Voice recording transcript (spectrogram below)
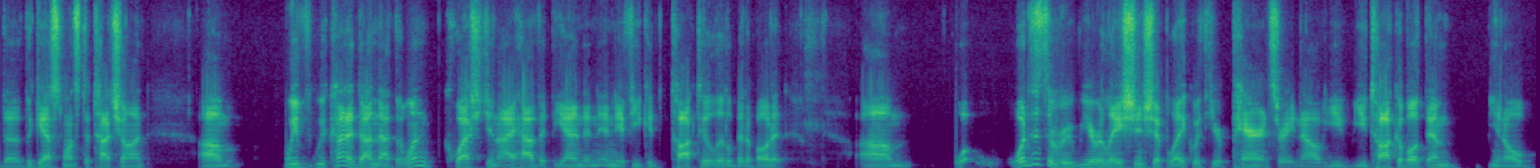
the the guest wants to touch on. Um, we've we've kind of done that. The one question I have at the end, and, and if you could talk to a little bit about it, um, what what is the your relationship like with your parents right now? You you talk about them, you know,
